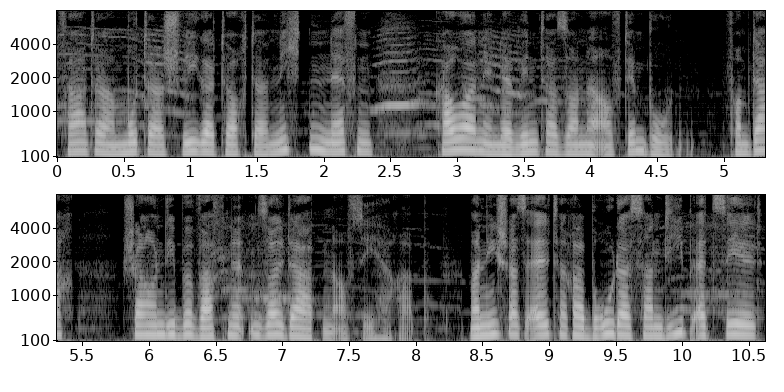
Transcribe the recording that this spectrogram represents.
Vater, Mutter, Schwiegertochter, Nichten, Neffen kauern in der Wintersonne auf dem Boden. Vom Dach schauen die bewaffneten Soldaten auf sie herab. Manishas älterer Bruder Sandeep erzählt,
